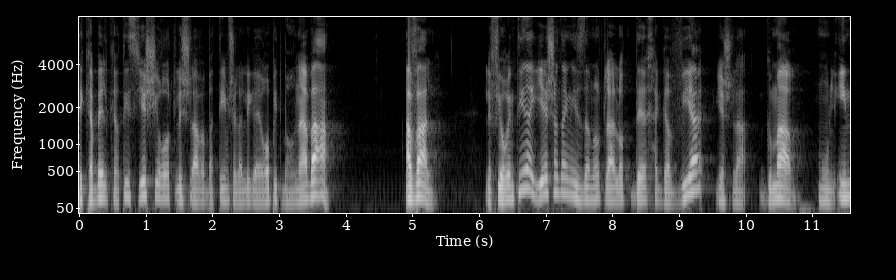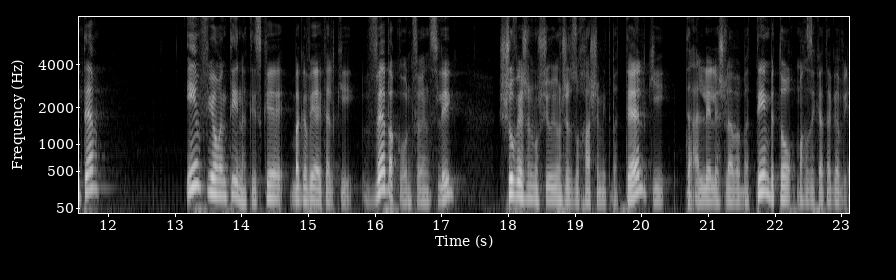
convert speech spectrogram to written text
תקבל כרטיס ישירות לשלב הבתים של הליגה האירופית בעונה הבאה. אבל, לפיורנטינה יש עדיין הזדמנות לעלות דרך הגביע, יש לה גמר מול אינטר. אם פיורנטינה תזכה בגביע האיטלקי ובקונפרנס ליג, שוב יש לנו שריון של זוכה שמתבטל, כי תעלה לשלב הבתים בתור מחזיקת הגביע.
